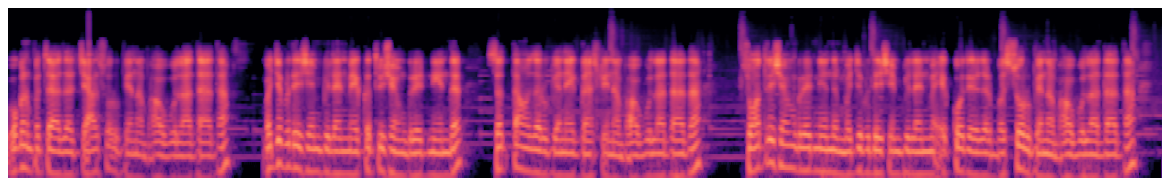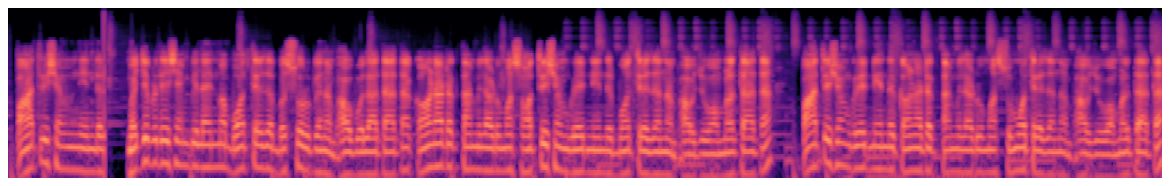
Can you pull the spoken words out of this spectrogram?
ઓગણપચાસ હજાર ચારસો રૂપિયાના ભાવ બોલાતા હતા. મધ્યપ્રદેશ એમપી લાઇનમાં એકત્રીસ એમ ગ્રેડની અંદર સત્તાવન હજાર રૂપિયાના એક ઘાસડીના ભાવ બોલાતા હતા. ચોત્રીસ એમ ગ્રેડની અંદર મધ્યપ્રદેશ એમપી લાઇનમાં એકોતેર હજાર બસો રૂપિયાના ભાવ બોલાતા હતા. પાંત્રીસ એમની અંદર મધ્યપ્રદેશ એમપી લાઇનમાં બોતેર હજાર બસો રૂપિયાના ભાવ બોલાતા હતા. કર્ણાટક તામિલનાડુમાં ચોત્રીસ એમ ગ્રેડની અંદર બોતેર હજારના ભાવ જોવા મળતા હતા. પાંત્રીસ એમ ગ્રેડની અંદર કર્ણાટક તામિલનાડુમાં ચુમ્મોતેર હજારના ભાવ જોવા મળતા હતા.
